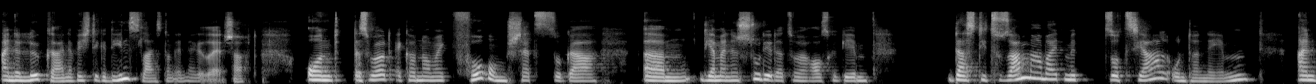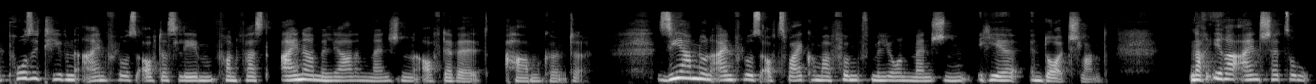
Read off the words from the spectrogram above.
eine Lücke, eine wichtige Dienstleistung in der Gesellschaft. Und das World Economic Forum schätzt sogar, ähm, die haben eine Studie dazu herausgegeben, dass die Zusammenarbeit mit Sozialunternehmen einen positiven Einfluss auf das Leben von fast einer Milliarde Menschen auf der Welt haben könnte. Sie haben nun Einfluss auf 2,5 Millionen Menschen hier in Deutschland. Nach Ihrer Einschätzung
